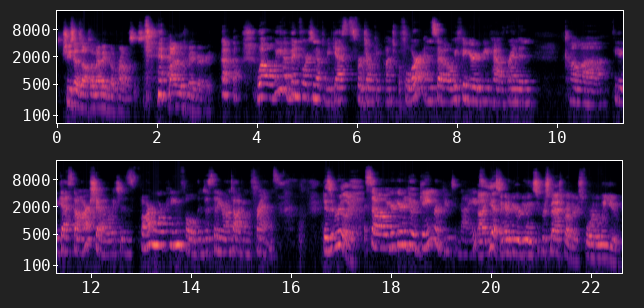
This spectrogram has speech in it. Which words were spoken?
She says awesome, I make no promises. Mileage may vary. well, we have been fortunate enough to be guests for Jump Kick Punch before, and so we figured we'd have Brandon come uh, be a guest on our show, which is far more painful than just sitting around talking with friends. Is it really? So you're here to do a game review tonight, Uh, yes, I'm going to be reviewing Super Smash Bros. for the Wii U.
